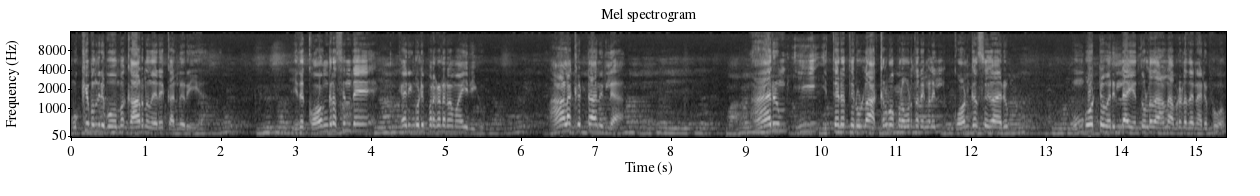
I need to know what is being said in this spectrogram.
മുഖ്യമന്ത്രി പോകുമ്പോൾ കാറിന് നേരെ കല്ലെറിയുക. ഇത് കോൺഗ്രസിന്റെ കാര്യം കൂടി പ്രകടനമായിരിക്കും. ആളെ കിട്ടാനില്ല. ആരും ഈ ഇത്തരത്തിലുള്ള അക്രമ പ്രവർത്തനങ്ങളിൽ കോൺഗ്രസ്സുകാരും മുമ്പോട്ട് വരില്ല എന്നുള്ളതാണ് അവരുടെ തന്നെ അനുഭവം.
